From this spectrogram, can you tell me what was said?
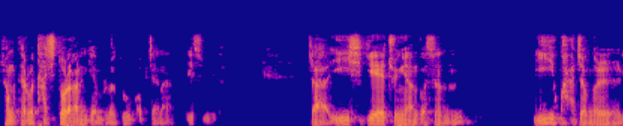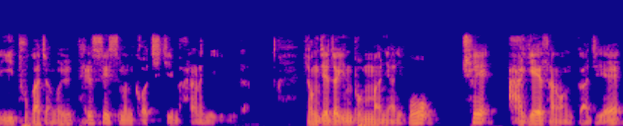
형태로 다시 돌아가는 갬블러도 없지 않아 있습니다. 자, 이 시기에 중요한 것은 이 과정을, 이 두 과정을 될 수 있으면 거치지 말라는 얘기입니다. 경제적인 부분만이 아니고 최악의 상황까지의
